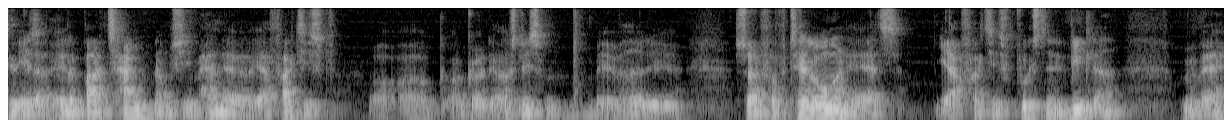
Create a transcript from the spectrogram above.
eller, eller bare tanken om at sige, han er, jeg er faktisk og, og gøre det også ligesom, øh, hvad hedder det, sørge for at fortælle ungerne, at jeg er faktisk fuldstændig ligeglad med, hvad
